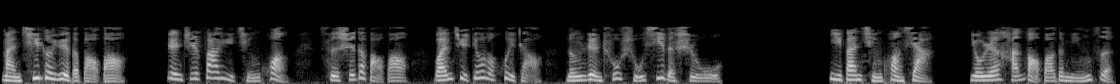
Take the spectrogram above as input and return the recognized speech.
满七个月的宝宝，认知发育情况，此时的宝宝玩具丢了会找，能认出熟悉的事物。一般情况下，有人喊宝宝的名字，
